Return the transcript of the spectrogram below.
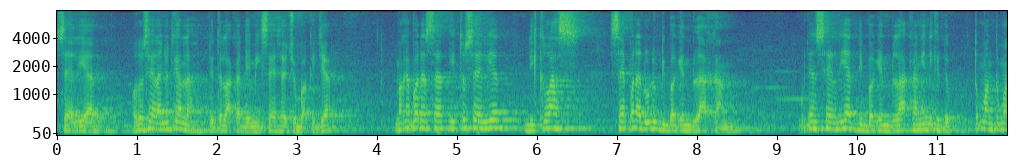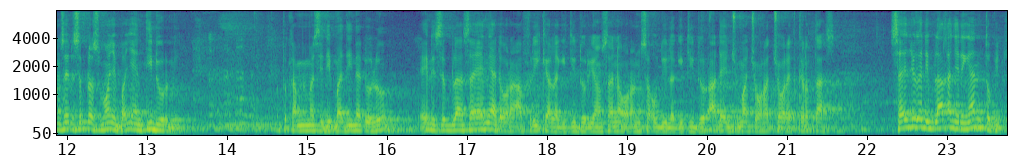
saya lihat, waktu saya lanjutkan lah, detail akademik saya, saya coba kejar. Maka pada saat itu saya lihat di kelas, saya pernah duduk di bagian belakang, Kemudian saya lihat di bagian belakang ini teman-teman saya di sebelah semuanya banyak yang tidur nih. Waktu kami masih di Madinah dulu, Eh, di sebelah saya ini ada orang Afrika lagi tidur, yang sana orang Saudi lagi tidur, ada yang cuma coret-coret kertas. Saya juga di belakang jadi ngantuk itu.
